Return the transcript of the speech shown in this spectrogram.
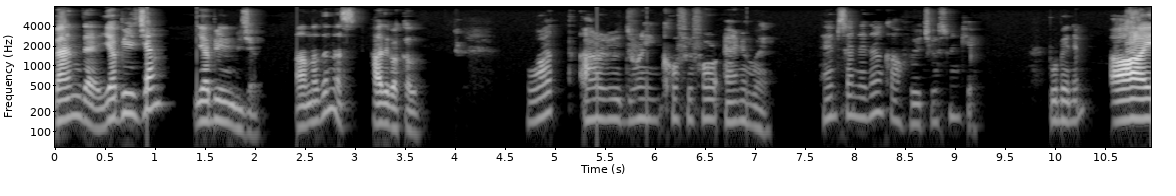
Ben de ya bileceğim ya bilmeyeceğim. Anladınız? Hadi bakalım. What are you drink coffee for anyway? Hem sen neden kahve içiyorsun ki? Bu benim. Ay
